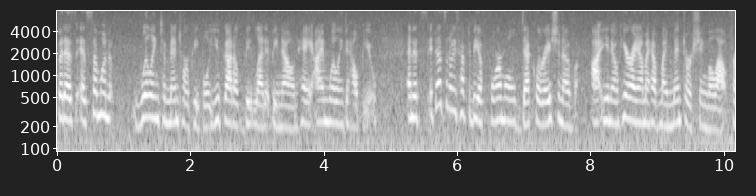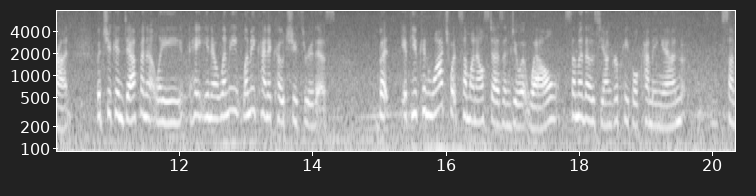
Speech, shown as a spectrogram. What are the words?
but as, as someone willing to mentor people, you've got to be, let it be known, hey, I'm willing to help you. And it's, it doesn't always have to be a formal declaration of, you know, here I am, I have my mentor shingle out front. But you can definitely, hey, you know, let me let me kind of coach you through this. But if you can watch what someone else does and do it well, some of those younger people coming in, some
